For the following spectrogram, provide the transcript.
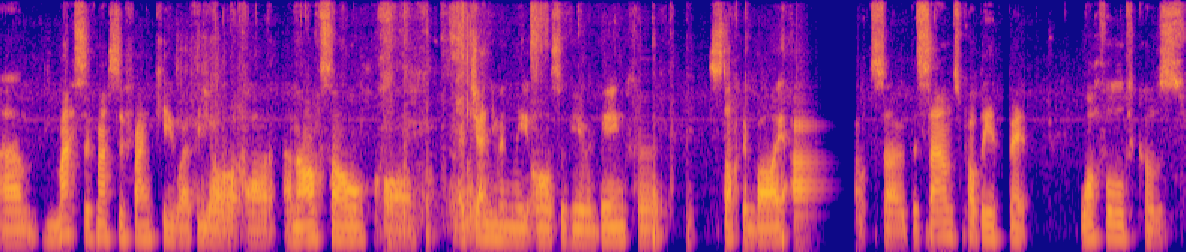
Um, massive, massive thank you, whether you're uh, an arsehole or a genuinely awesome human being for stopping by. So the sound's probably a bit waffled because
